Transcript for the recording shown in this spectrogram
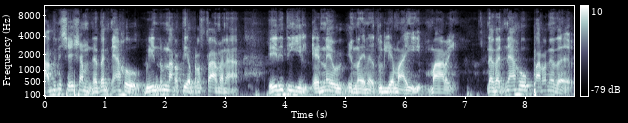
അതിനുശേഷം നെതന്യാഹു വീണ്ടും നടത്തിയ പ്രസ്താവന എരിതിയിൽ എണ്ണയൊഴിക്കുന്നതിന് തുല്യമായി മാറി. നെതന്യാഹു പറഞ്ഞത്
